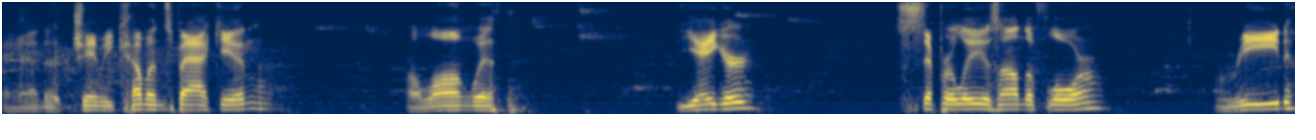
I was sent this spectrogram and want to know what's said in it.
And uh, Jamie Cummins back in, along with Yeager. Sipperly is on the floor. Reed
